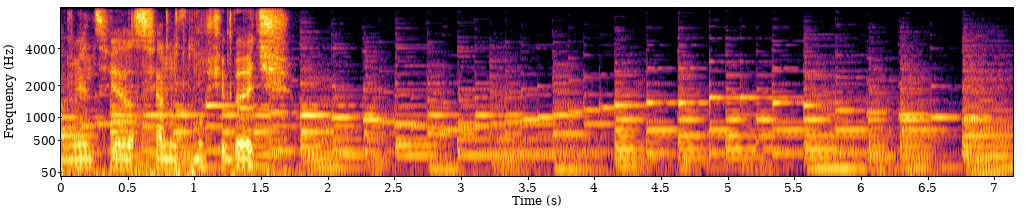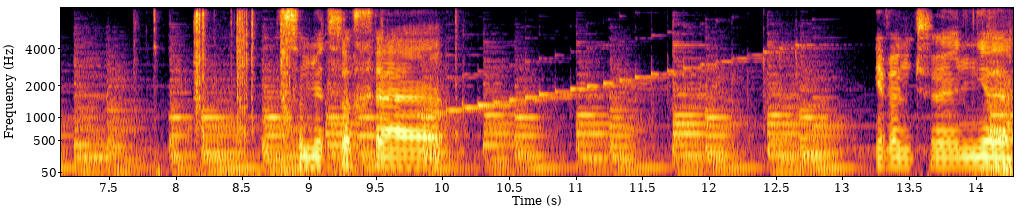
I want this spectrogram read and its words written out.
A więcej Rosjanów musi być. Trochę... Nie wiem, czy nie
